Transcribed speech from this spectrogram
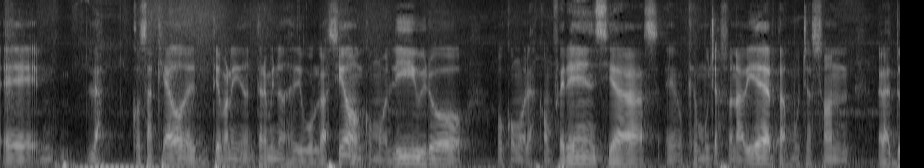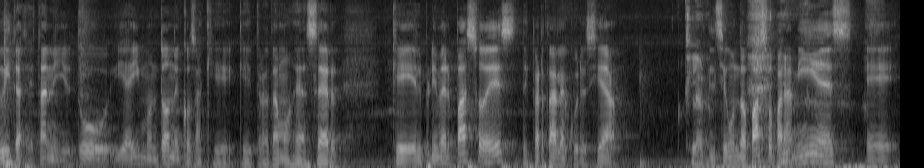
eh, las cosas que hago en términos de divulgación, como el libro o como las conferencias, eh, que muchas son abiertas, muchas son gratuitas, están en YouTube y hay un montón de cosas que, tratamos de hacer, que el primer paso es despertar la curiosidad. El segundo paso para mí es eh,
